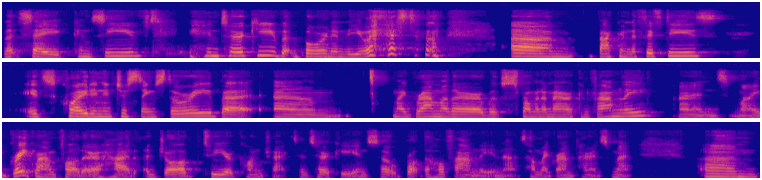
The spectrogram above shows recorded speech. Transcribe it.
let's say, conceived in Turkey but born in the US um, back in the 50s. It's quite an interesting story, but um, my grandmother was from an American family, and my great grandfather had a job two year contract in Turkey, and so brought the whole family, and that's how my grandparents met. Um,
